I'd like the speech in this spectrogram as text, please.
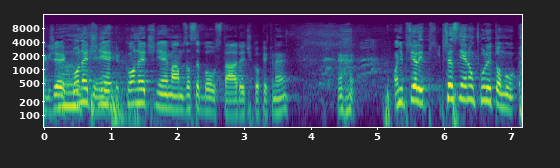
Takže okay. konečně, konečně mám za sebou stádečko pěkné. Oni přijeli přesně jenom kvůli tomu.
